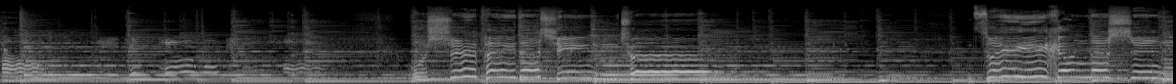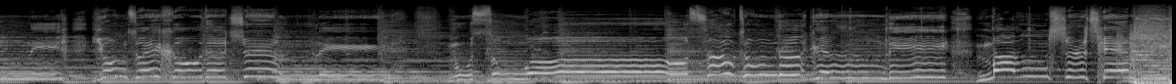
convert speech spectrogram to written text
好？我失陪的青春，最遗憾的是你用最后的距离目送我躁动的远离，满是歉意。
